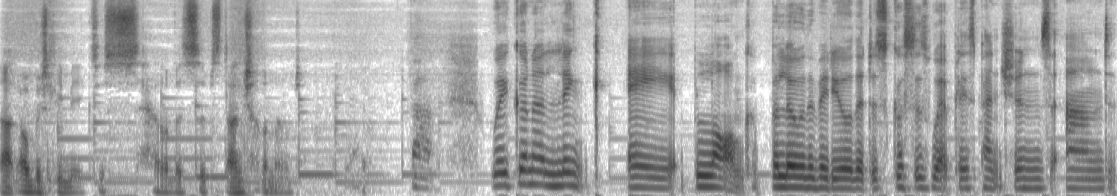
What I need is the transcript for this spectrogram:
That obviously makes a hell of a substantial amount. We're going to link a blog below the video that discusses workplace pensions and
